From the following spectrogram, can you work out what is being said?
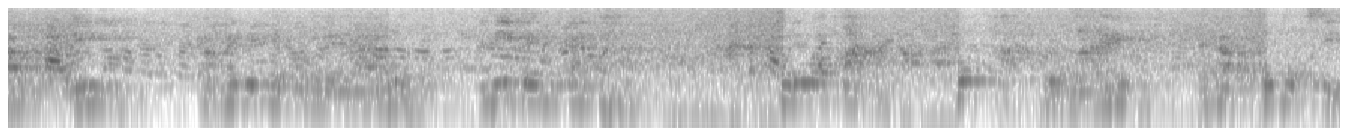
รับนี่ทำให้ทุกคนดูเลยนะครับผมอันนี้เป็นการผัดเขาเรียกว่าปั่นพวกผักผลไม้นะครับพวกหกสี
